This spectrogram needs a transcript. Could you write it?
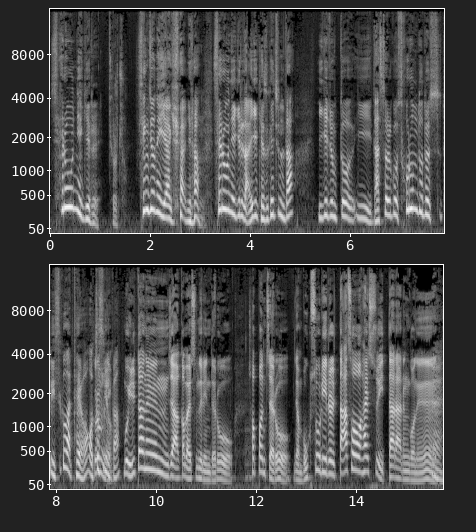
새로운 얘기를 그렇죠. 생전의 이야기가 아니라 음. 새로운 얘기를 나에게 계속 해준다? 이게 좀 또 이 낯설고 소름 돋을 수도 있을 것 같아요. 어떻습니까? 그럼요. 뭐 일단은 이제 아까 말씀드린 대로 첫 번째로 그냥 목소리를 따서 할 수 있다라는 거는 네.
